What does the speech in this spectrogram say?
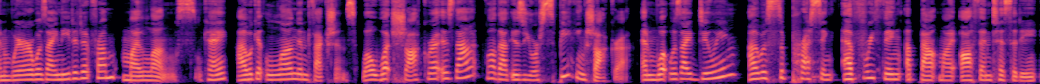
And where was I needed it from? My lungs. Okay. I would get lung infections. Well, what chakra is that? Well, that is your speaking chakra. And what was I doing? I was suppressing everything about my authenticity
